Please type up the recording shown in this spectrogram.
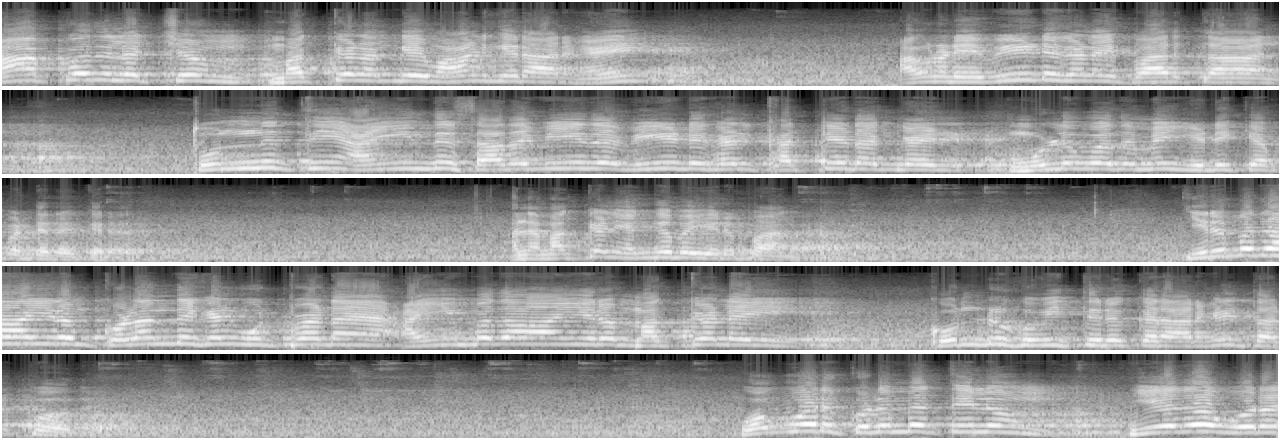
நாற்பது லட்சம் மக்கள் அங்கே வாழ்கிறார்கள். அவனுடைய வீடுகளை பார்த்தால் தொண்ணூற்றி ஐந்து சதவீத வீடுகள் கட்டிடங்கள் முழுவதுமே இடிக்கப்பட்டிருக்கிறது. அந்த மக்கள் எங்கே போய் இருப்பாங்க? இருபதாயிரம் குழந்தைகள் உட்பட ஐம்பதாயிரம் மக்களை கொன்று குவித்திருக்கிறார்கள் தற்போது. ஒவ்வொரு குடும்பத்திலும் ஏதோ ஒரு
